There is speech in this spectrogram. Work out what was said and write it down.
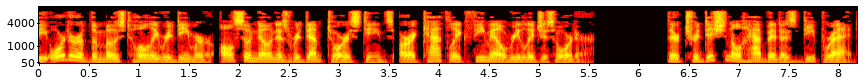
The Order of the Most Holy Redeemer also known as Redemptoristines are a Catholic female religious order. Their traditional habit is deep red,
